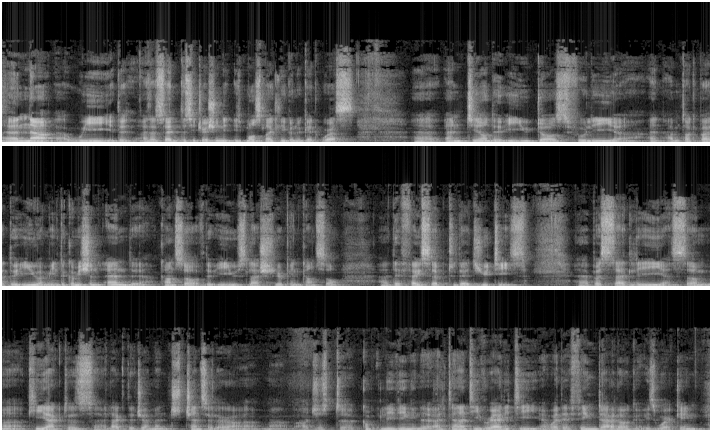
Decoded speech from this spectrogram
And now, uh, we, the, as I said, the situation is most likely going to get worse uh, until the EU does fully, uh, and I'm talking about the EU, I mean the Commission and the Council of the EU slash European Council, uh, they face up to their duties. Uh, but sadly, uh, some uh, key actors, uh, like the German chancellor, uh, uh, are just living in an alternative reality where they think dialogue is working.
